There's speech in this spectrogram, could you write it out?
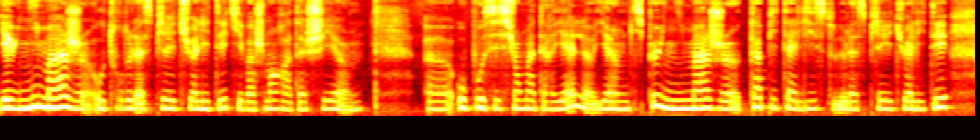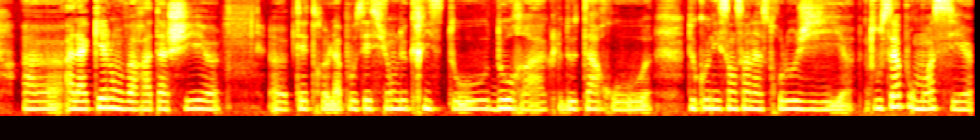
il y a une image autour de la spiritualité qui est vachement rattachée euh, aux possessions matérielles. Il y a un petit peu une image capitaliste de la spiritualité euh, à laquelle on va rattacher euh, peut-être la possession de cristaux, d'oracles, de tarot, de connaissances en astrologie. Tout ça pour moi c'est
